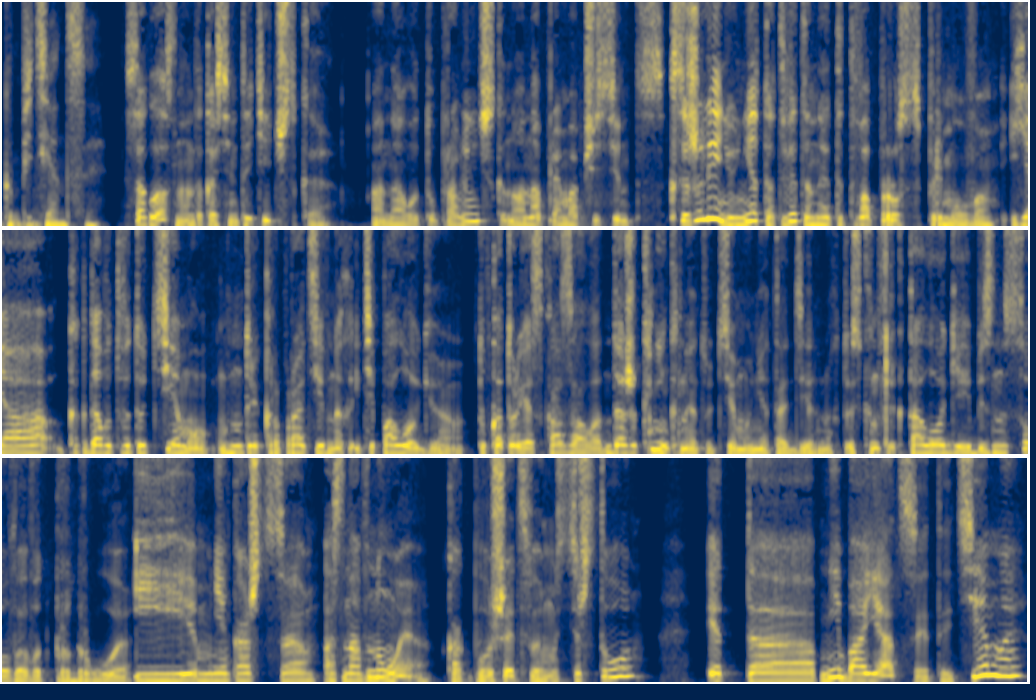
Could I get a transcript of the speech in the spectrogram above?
компетенции. Согласна, она такая синтетическая. Она вот управленческая, но она прям вообще синтез. К сожалению, нет ответа на этот вопрос прямого. Я, когда вот в эту тему внутрикорпоративных и типологию, ту, которую я сказала, даже книг на эту тему нет отдельных. То есть конфликтология и бизнесовая вот про другое. И мне кажется, основное, как повышать свое мастерство, это не бояться этой темы,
